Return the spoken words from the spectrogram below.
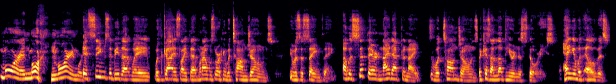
more and more and more, and we're. It seems to be that way with guys like that. When I was working with Tom Jones, it was the same thing. I would sit there night after night with Tom Jones because I loved hearing the stories. Hanging with Elvis.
